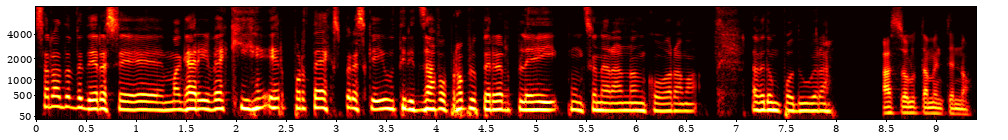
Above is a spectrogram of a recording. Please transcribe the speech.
Sarà da vedere se magari i vecchi Airport Express che io utilizzavo proprio per AirPlay funzioneranno ancora, ma la vedo un po' dura. Assolutamente no.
